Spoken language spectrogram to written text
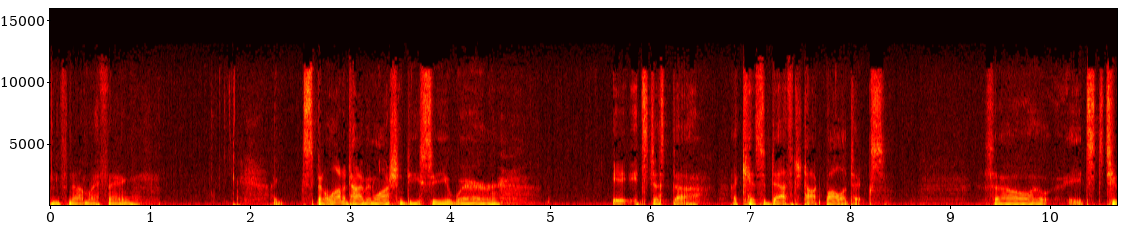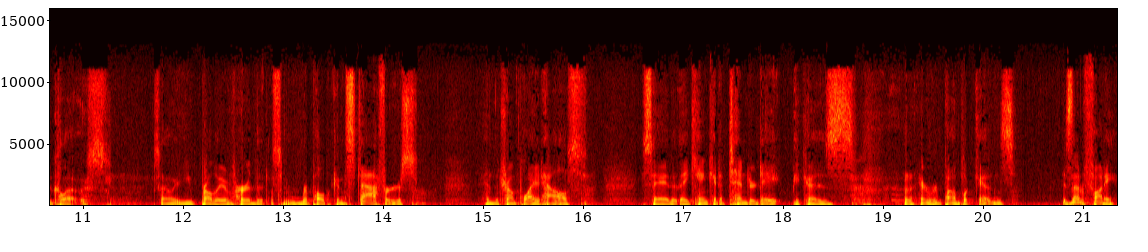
it's not my thing. I spent a lot of time in Washington, D.C., where it's just a, a kiss of death to talk politics. So it's too close. So you probably have heard that some Republican staffers in the Trump White House say that they can't get a tender date because they're Republicans. Isn't that funny?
